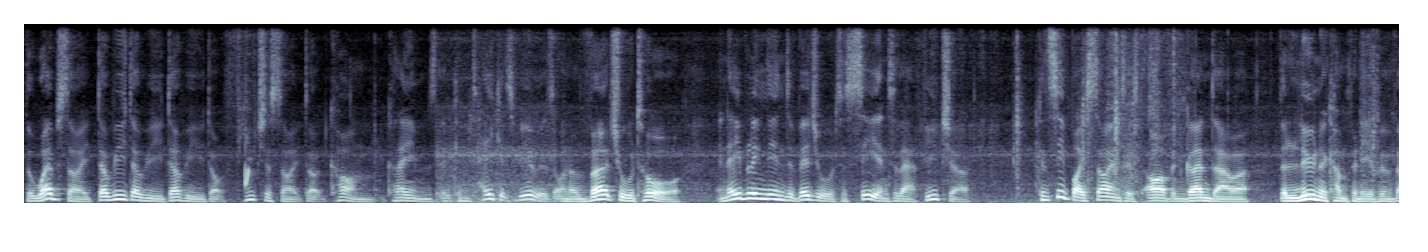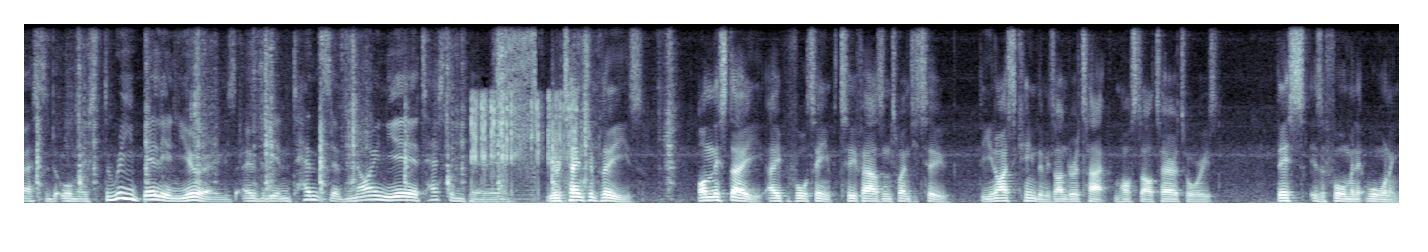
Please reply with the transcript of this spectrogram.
The website www.futuresight.com claims it can take its viewers on a virtual tour, enabling the individual to see into their future. Conceived by scientist Arvin Glendower, the Luna Company have invested almost 3 billion euros over the intensive nine-year testing period. Your attention please. On this day, April 14th, 2022, the United Kingdom is under attack from hostile territories. This is a four-minute warning.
